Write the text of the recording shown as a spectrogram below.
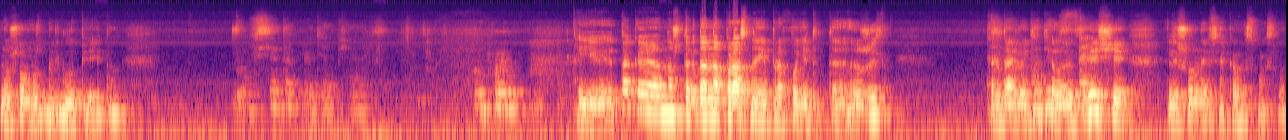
Ну что может быть глупее этого? Ну, все так люди общаются. И так и оно ж тогда напрасно и проходит эта жизнь, когда люди делают вещи, лишенные всякого смысла.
